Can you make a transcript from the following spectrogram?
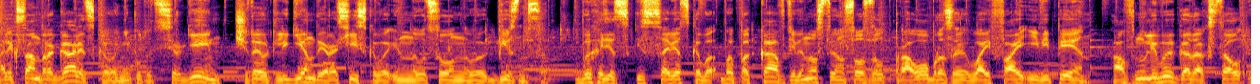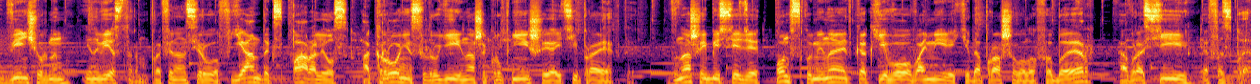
Александра Галицкого, не путать с Сергеем, считают легендой российского инновационного бизнеса. Выходец из советского ВПК в 90-е он создал прообразы Wi-Fi и VPN, а в нулевых годах стал венчурным инвестором, профинансировав Яндекс, Parallels, Акронис и другие наши крупнейшие IT-проекты. В нашей беседе он вспоминает, как его в Америке допрашивала ФБР, а в России ФСБ.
